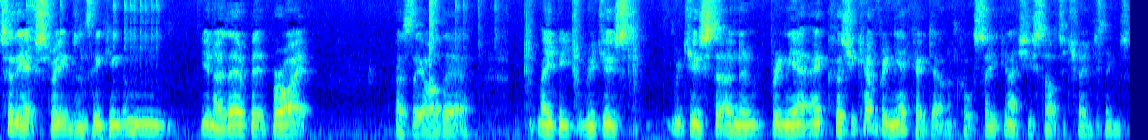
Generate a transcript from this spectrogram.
to the extremes and thinking, mm, you know, they're a bit bright as they are there. Maybe reduce reduce that and then bring the because you can bring the echo down, of course, so you can actually start to change things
